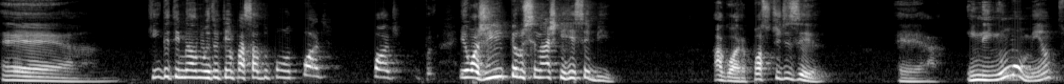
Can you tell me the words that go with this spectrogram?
é, que em determinado momento eu tenha passado do ponto. Pode, pode. Eu agi pelos sinais que recebi. Agora, posso te dizer, é, em nenhum momento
